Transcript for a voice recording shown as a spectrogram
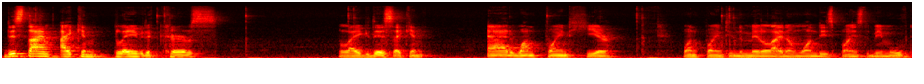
this time I can play with the curves like this. I can add one point here, one point in the middle. I don't want these points to be moved.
